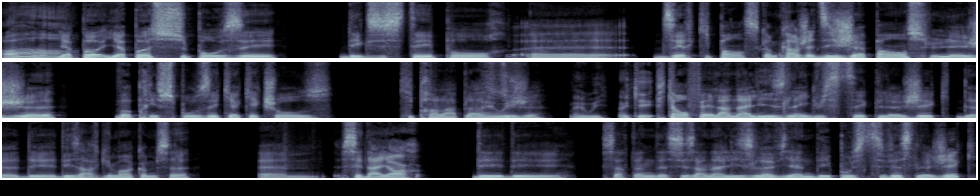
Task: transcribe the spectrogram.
Ah! Il n'y a, pas- il a pas supposé d'exister pour euh, dire qu'il pense. Comme quand je dis je pense, le je va présupposer qu'il y a quelque chose qui prend la place Ben du oui. je. Mais oui, OK. Puis quand on fait l'analyse linguistique, logique de- de- des arguments comme ça, euh, c'est d'ailleurs des, des- certaines de ces analyses-là viennent des positivistes logiques,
